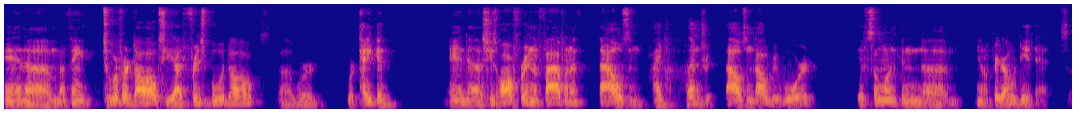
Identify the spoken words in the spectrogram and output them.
and um, I think two of her dogs, she got French bulldogs, uh, were were taken, and uh, she's offering a five hundred thousand, five hundred thousand dollar reward if someone can, um, you know, figure out who did that. So,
